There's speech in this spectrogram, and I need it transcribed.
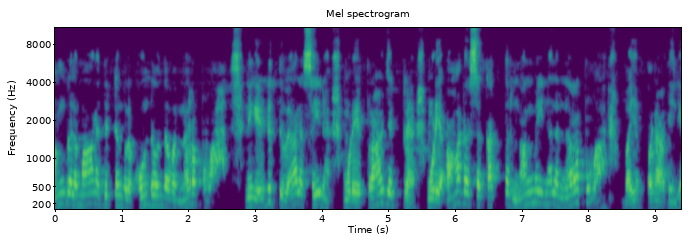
மங்களமான திட்டங்களை கொண்டு வந்து அவர் நிரப்புவா. நீங்க எடுத்து வேலை செய்யற உங்களுடைய ப்ராஜெக்ட உங்களுடைய ஆர்டர்ஸை கத்தர் நன்மையினால நிரப்புவா. பயப்படாதீங்க.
